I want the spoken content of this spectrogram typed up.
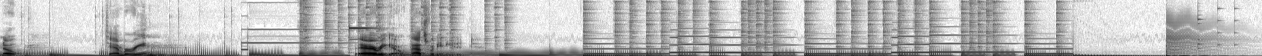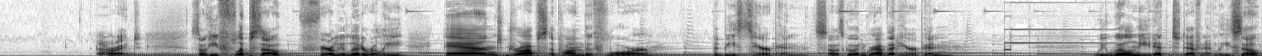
Nope. Tambourine? There we go. That's what he needed. All right. So he flips out, fairly literally, and drops upon the floor the beast's hairpin. So let's go ahead and grab that hairpin. We will need it, definitely. So,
